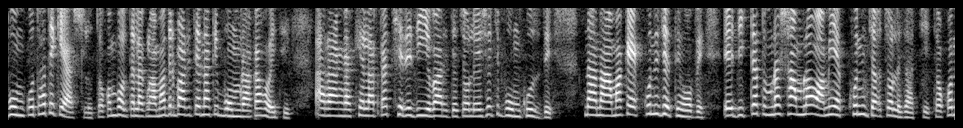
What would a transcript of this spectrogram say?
বোম কোথা থেকে আসলো? তখন বলতে লাগল, আমাদের বাড়িতে নাকি বোম রাখা হয়েছে আর রাঙ্গা খেলাটা ছেড়ে দিয়ে বাড়িতে চলে এসেছে বোম খুঁজতে। না না, আমাকে এক্ষুনি যেতে হবে। এদিকটা তোমরা সামলাও, আমি এক্ষুনি চলে যাচ্ছি। তখন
